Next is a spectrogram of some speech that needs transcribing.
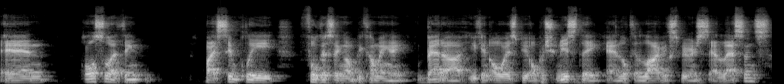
And also, I think by simply focusing on becoming better, you can always be opportunistic and look at life experiences and lessons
